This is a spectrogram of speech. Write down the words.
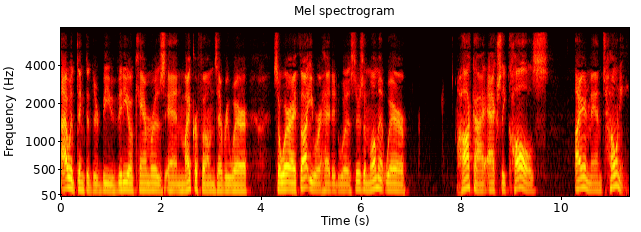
I would think that there'd be video cameras and microphones everywhere. So where I thought you were headed was there's a moment where Hawkeye actually calls Iron Man Tony,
